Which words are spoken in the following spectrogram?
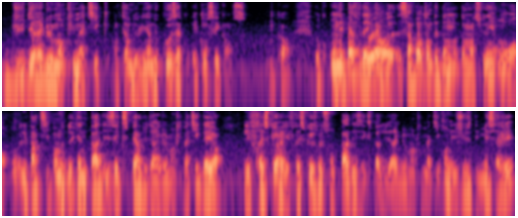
du dérèglement climatique en termes de lien de cause et Donc on n'est pas, d'ailleurs, c'est important peut-être d'en mentionner, les participants ne deviennent pas des experts du dérèglement climatique. D'ailleurs, les fresqueurs et les fresqueuses ne sont pas des experts du dérèglement climatique, on est juste des messagers.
